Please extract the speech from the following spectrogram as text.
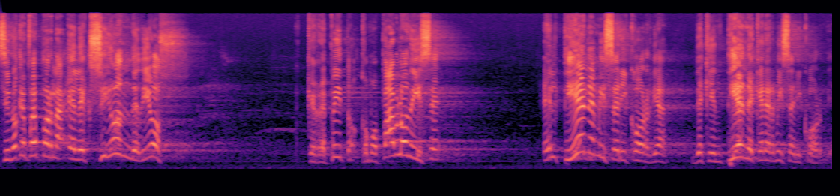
sino que fue por la elección de Dios. Que repito, como Pablo dice, Él tiene misericordia de quien tiene que tener misericordia.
